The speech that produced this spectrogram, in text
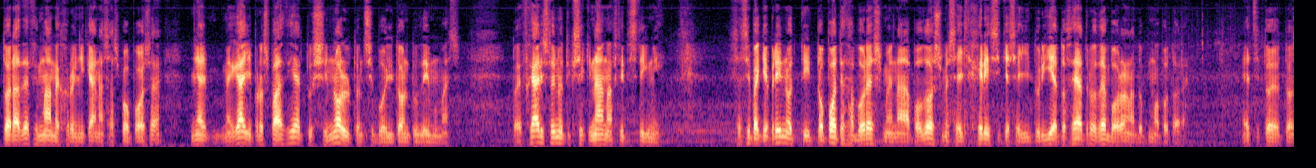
Τώρα δεν θυμάμαι χρονικά να σας πω πόσα. Μια μεγάλη προσπάθεια του συνόλου των συμπολιτών του Δήμου μας. Το ευχάριστο είναι ότι ξεκινάμε αυτή τη στιγμή. Σας είπα και πριν ότι το πότε θα μπορέσουμε να αποδώσουμε σε χρήση και σε λειτουργία το θέατρο δεν μπορώ να το πούμε από τώρα. Έτσι, το, το,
